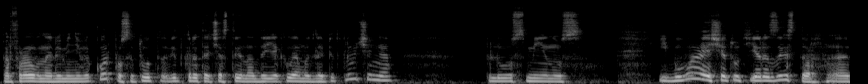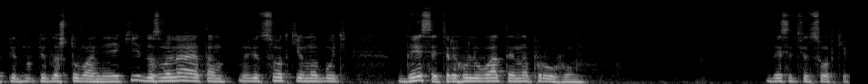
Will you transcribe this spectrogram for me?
перфорований алюмінієвий корпус. І тут відкрита частина, де є клеми для підключення, плюс-мінус. І буває, що тут є резистор е, під, підлаштування, який дозволяє там відсотків, мабуть, 10 регулювати напругу. 10%.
